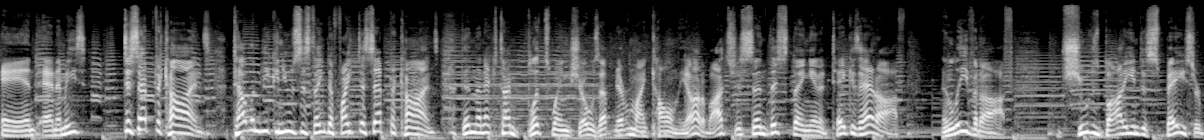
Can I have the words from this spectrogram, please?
and enemies? Decepticons! Tell them you can use this thing to fight Decepticons. Then the next time Blitzwing shows up, never mind calling the Autobots, just send this thing in and take his head off. And leave it off shoot his body into space or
